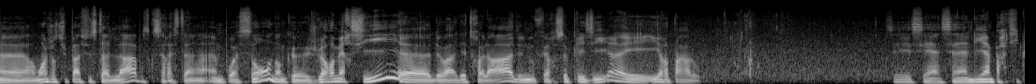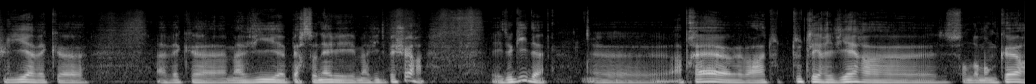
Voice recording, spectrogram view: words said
Euh, alors moi, j'en suis pas à ce stade-là parce que ça reste un, poisson. Donc euh, je le remercie euh, d'être là, de nous faire ce plaisir et il repart à l'eau. C'est- un, lien particulier avec, euh, avec euh, ma vie personnelle et ma vie de pêcheur et de guide. Euh, après, euh, toutes les rivières sont dans mon cœur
